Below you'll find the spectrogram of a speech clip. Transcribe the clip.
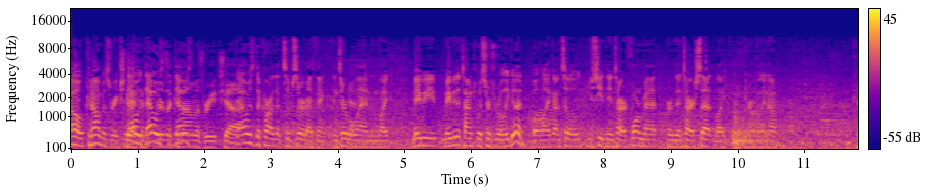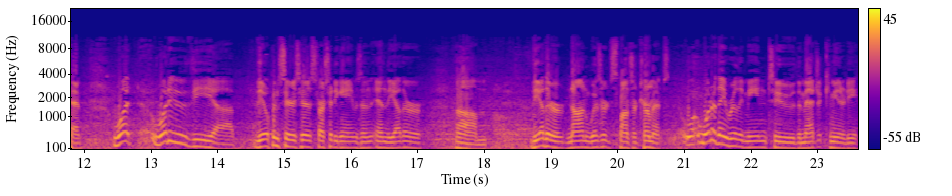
oh, Kodama's Reach. That Yeah, was that was that was- Reach, uh, that was the card that's absurd. I think in Turbo Land, and like maybe maybe the Time Twister's really good, but like until you see the entire format or the entire set, like you don't really know. Okay, what what do the uh, the Open Series here at Star City Games and, and the other um, the other non Wizard sponsored tournaments? What, what do they really mean to the Magic community?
